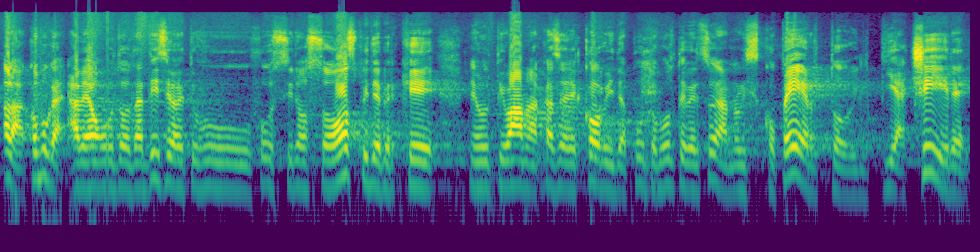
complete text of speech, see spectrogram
Allora, comunque abbiamo avuto tantissimo che tu fossi nostro ospite perché nell'ultimo anno a causa del Covid appunto molte persone hanno riscoperto il piacere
